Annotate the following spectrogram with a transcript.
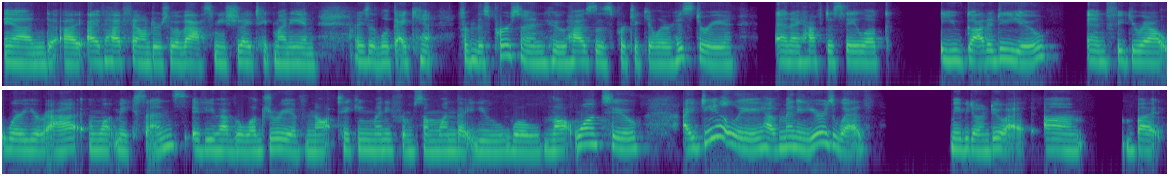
And I, have had founders who have asked me, should I take money? And I said, look, I can't, from this person who has this particular history. And I have to say, look, you've got to do you and figure out where you're at and what makes sense. If you have the luxury of not taking money from someone that you will not want to, ideally have many years with, maybe don't do it. Um, but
